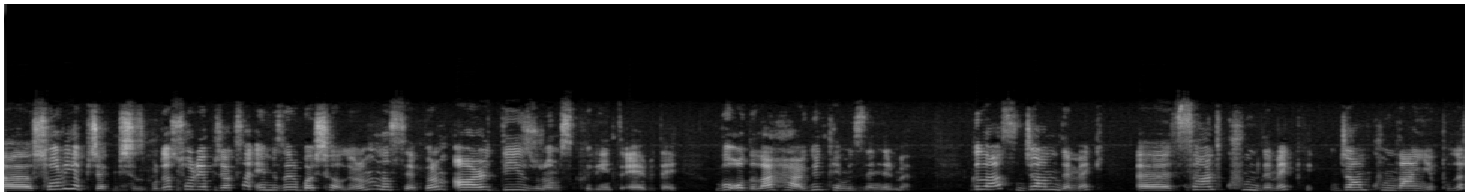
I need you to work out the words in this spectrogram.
Ee, soru yapacakmışız burada. Soru yapacaksan emizleri başa alıyorum. Nasıl yapıyorum? Are these rooms cleaned every day? Bu odalar her gün temizlenir mi? Glass cam demek. E, sand kum demek. Cam kumdan yapılır.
